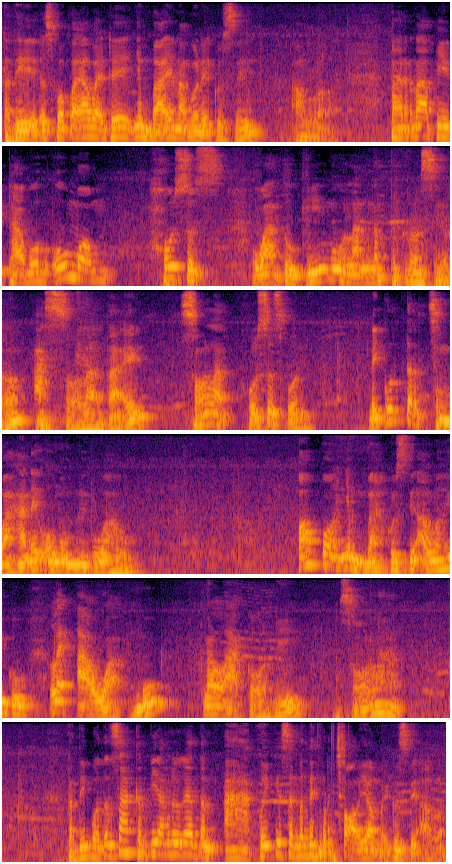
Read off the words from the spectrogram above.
Tadi wis pokoke awake dhewe nyembah nanggone Gusti Allah. Bar Nabi dawuh umum khusus watukimu lan ngedekno sira as-sholata ing salat khusus pun niku terjemahane umum niku wau apa nyembah Gusti Allah iku lek awakmu ngelakoni salat Tadi mboten saged tiyang niku ngeten, aku iki sementing percaya mek Gusti Allah.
